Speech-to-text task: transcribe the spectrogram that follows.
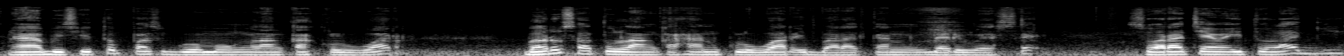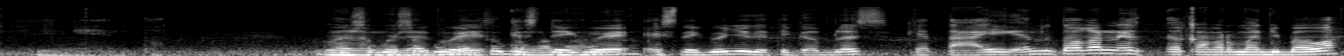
Nah habis itu pas gue mau ngelangkah keluar baru satu langkahan keluar ibaratkan dari wc suara cewek itu lagi. Gue Besok-besok gue tuh gua SD gue SD gue juga 13 kayak tai kan. Lu tau kan eh, kamar mandi bawah?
